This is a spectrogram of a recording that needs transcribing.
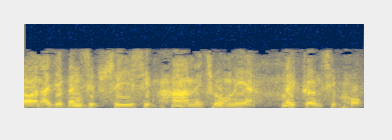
นอน อาจจะเป็นสิบสี่สิบห้าในช่วงนี้ไม่เกินสิบหก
